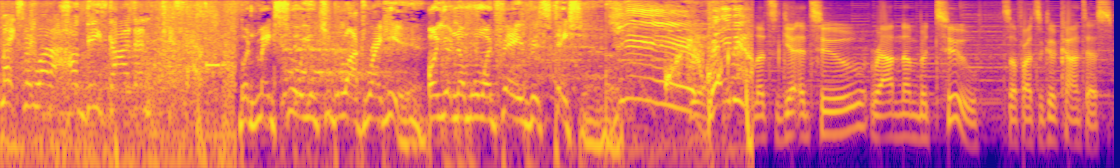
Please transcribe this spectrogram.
makes me want to hug these guys and kiss them. But make sure you keep it locked right here on your number one favorite station. Yeah, baby. Let's get to round number two. So far, it's a good contest.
